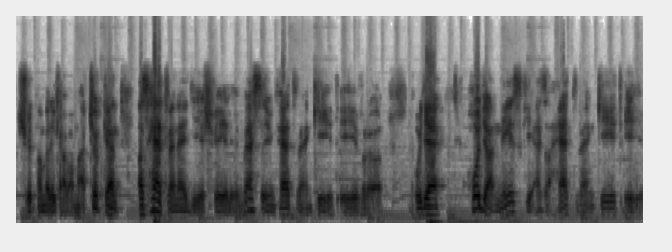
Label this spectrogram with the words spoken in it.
sőt Amerikában már csökkent, az 71 és fél év. Beszéljünk 72 évről. Ugye hogyan néz ki ez a 72 év?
